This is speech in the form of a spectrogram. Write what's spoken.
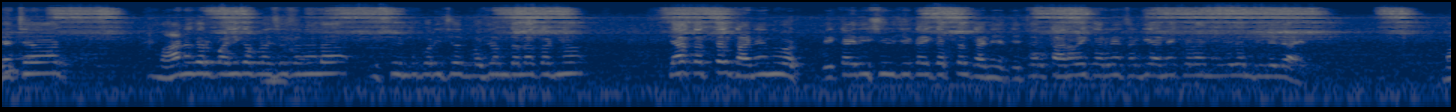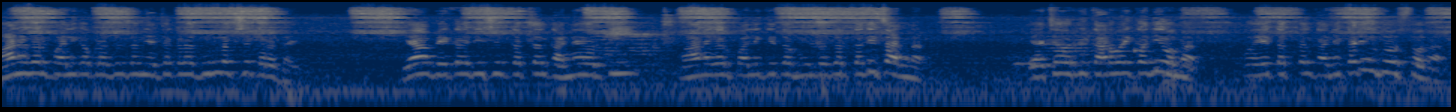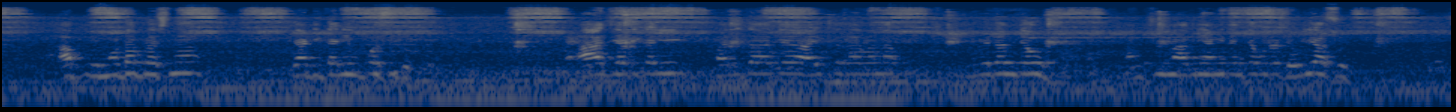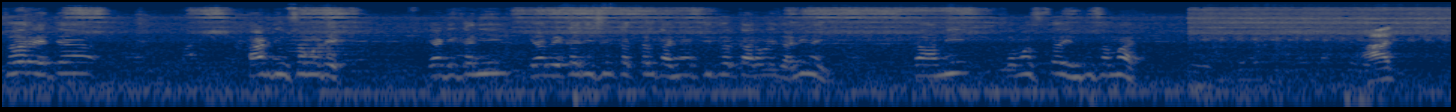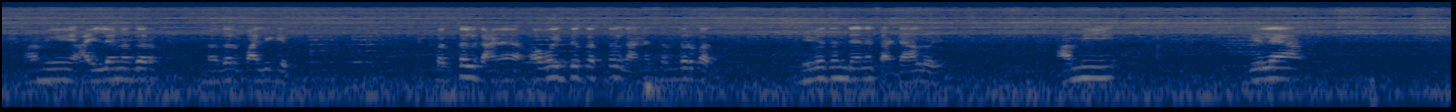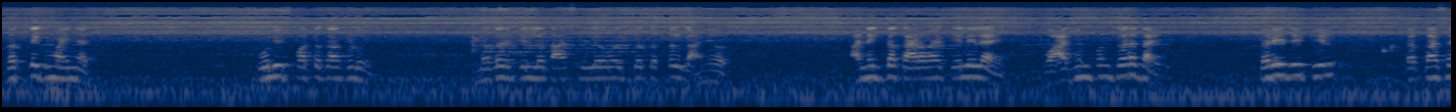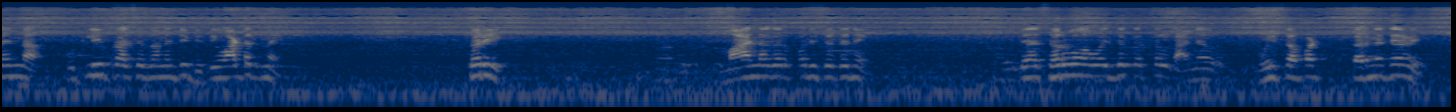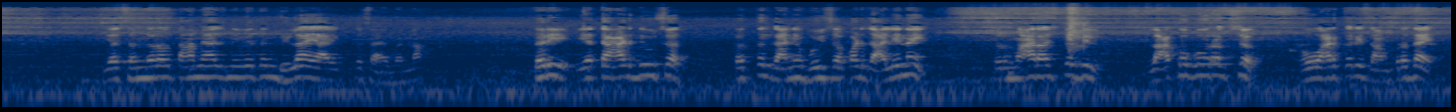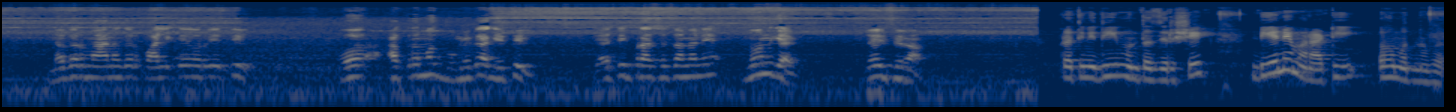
याच्यात महानगरपालिका प्रशासनाला विश्व हिंदू परिषद बजरंग दलाकडनं त्या कत्तलखान्यांवर बेकायदेशीर जे काही कत्तलखाने आहेत त्याच्यावर कारवाई करण्यासाठी अनेक वेळा निवेदन दिलेले आहे. महानगरपालिका प्रशासन याच्याकडे दुर्लक्ष करत आहे. या बेकायदेशीर कत्तलखान्यावरती महानगरपालिकेचा बुलडोजर कधी चालणार? याच्यावरती कारवाई कधी होणार? व हे कत्तलखाने कधी उद्ध्वस्त होणार? हा मोठा प्रश्न या ठिकाणी उपस्थित होतो. आज या ठिकाणी पालिकाचे आयुक्त साहेबांना निवेदन देऊन आमची मागणी आम्ही त्यांच्यापुढे ठेवली असून जर येत्या आठ दिवसामध्ये या ठिकाणी या बेकायदेशीर कत्तलखान्यावरती जर कारवाई झाली नाही तर आम्ही समस्त हिंदू समाज. आज आम्ही अहिल्यानगर नगरपालिकेत कत्तल गाण्या अवैध कत्तल गाण्यासंदर्भात निवेदन देण्यासाठी आलो आहे आम्ही गेल्या प्रत्येक महिन्यात पोलीस पथकाकडून नगर जिल्ह्यात असलेल्या अवैध कत्तलखान्यावर अनेकदा कारवाई केलेल्या आहे व अजून पण करत आहे तरी देखील त्या कसाईंना कुठलीही प्रशासनाची भीती वाटत नाही. तरी महानगर परिषदेने त्या सर्व अवैध कत्तलखान्यावर भुईसपाट करण्यात यावे. या संदर्भात आम्ही आज निवेदन दिलं आहे आयुक्त साहेबांना. तरी येत्या आठ दिवसात कत्तलखाने भुईसपाट झाले नाही तर महाराष्ट्रातील लाखो गोरक्षक व वारकरी संप्रदाय नगर महानगरपालिकेवर येतील व आक्रमक भूमिका घेतील. याची प्रशासनाने नोंद घ्यावी. जय श्रीराम. प्रतिनिधी मुंतजीर शेख डीएनए मराठी अहमदनगर.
